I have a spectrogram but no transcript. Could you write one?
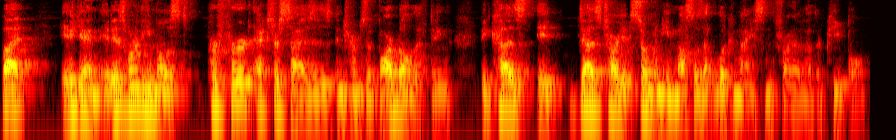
But again, it is one of the most preferred exercises in terms of barbell lifting because it does target so many muscles that look nice in front of other people.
